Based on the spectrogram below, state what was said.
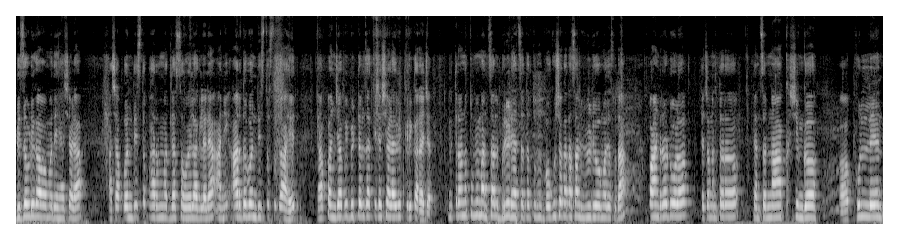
बिजवडी गावामध्ये ह्या शेळ्या अशा बंदिस्त फार्ममधल्या सवय लागलेल्या आणि अर्धबंदिस्त सुद्धा आहेत. ह्या पंजाबी बिट्टल जातीच्या शेळ्या विक्री करायच्यात. मित्रांनो तुम्ही म्हणसाल ब्रीड ह्याचं तर तुम्ही बघू शकत असाल व्हिडिओमध्ये सुद्धा. पांढरं डोळं त्याच्यानंतर त्यांचं नाक शिंग फुल लेंथ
